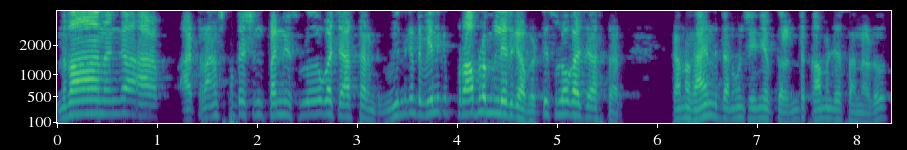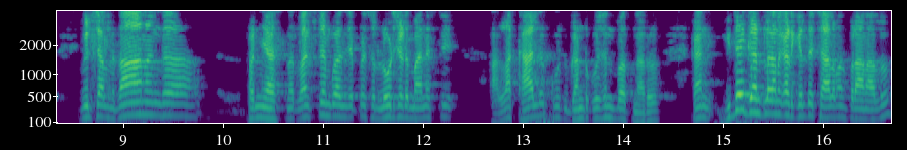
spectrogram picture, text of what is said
నిదానంగా ఆ- ట్రాన్స్పోర్టేషన్ పని స్లోగా చేస్తారంట. ఎందుకంటే వీళ్ళకి ప్రాబ్లం లేదు కాబట్టి స్లోగా చేస్తారు. కానీ ఒక ఆయన దాని గురించి ఏం చెప్తాడు అంటే కామెంట్ చేస్తున్నాడు వీళ్ళు చాలా నిదానంగా పని చేస్తున్నారు. లంచ్ టైం కాదని చెప్పేసి లోడ్ చేయడం మానేసి అలా కాళ్ళు గంట కూర్చొని పోతున్నారు. కానీ ఇదే గంటలో కనుక అక్కడికి వెళ్తే చాలా మంది ప్రాణాలు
